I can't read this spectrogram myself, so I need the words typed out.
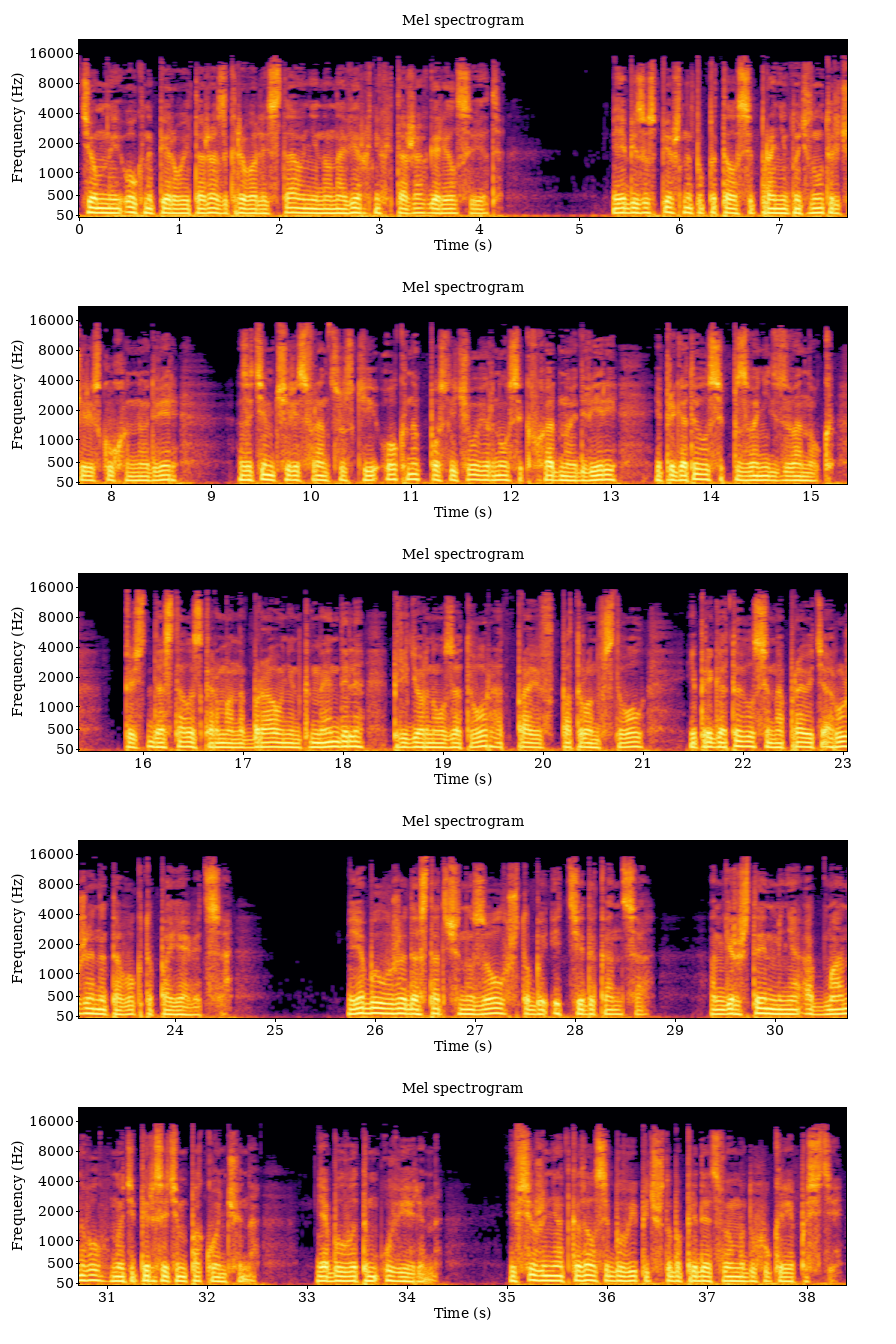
Темные окна первого этажа закрывали ставни, но на верхних этажах горел свет. Я безуспешно попытался проникнуть внутрь через кухонную дверь, затем через французские окна, после чего вернулся к входной двери и приготовился позвонить в звонок. То есть достал из кармана Браунинг Менделя, передернул затвор, отправив патрон в ствол и приготовился направить оружие на того, кто появится. Я был уже достаточно зол, чтобы идти до конца. Ангерштейн меня обманывал, но теперь с этим покончено. Я был в этом уверен и все же не отказался бы выпить, чтобы придать своему духу крепости.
